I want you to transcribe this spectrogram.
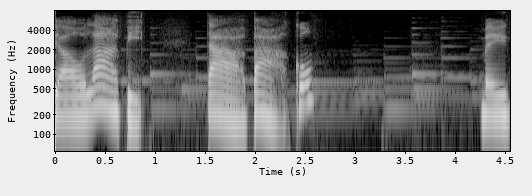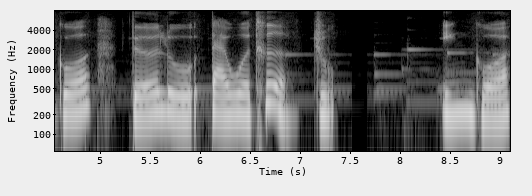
小蜡笔大罢工。美国德鲁·戴沃特著，英国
